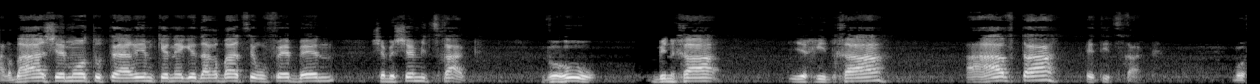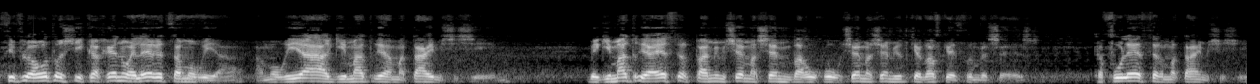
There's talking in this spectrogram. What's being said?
ארבעה שמות ותארים כנגד ארבעה צירופי בן שבשם יצחק. והוא בנך יחידך אהבת את יצחק. והוסיף להורות לו שיקחנו אל ארץ המוריה, המוריה גימטריה 260, בגימטריה 10 פעמים שם השם ברוך הוא, שם השם י"ק ו"ק 26, כפול 10 260,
